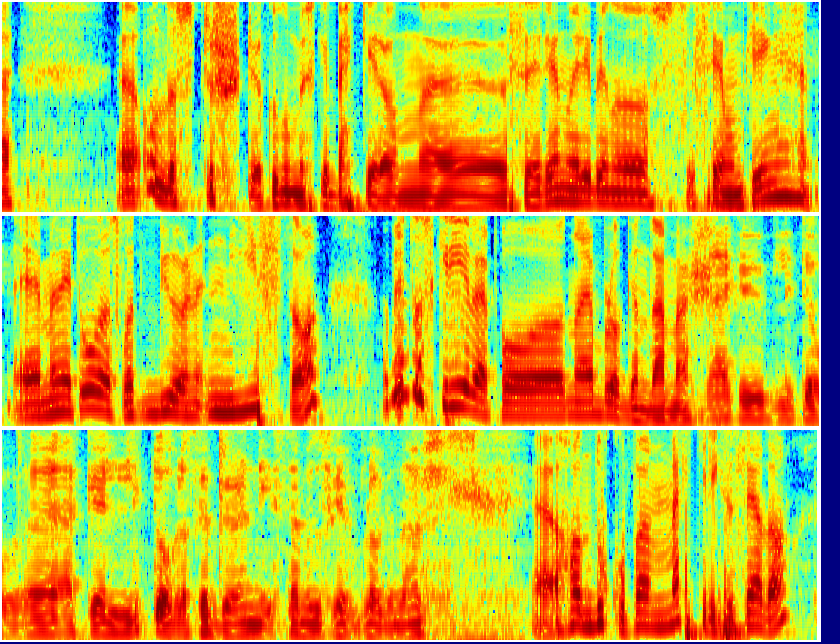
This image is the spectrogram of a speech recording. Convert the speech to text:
eh, aller største økonomiske backerne-serien ser jeg, når jeg begynner å se meg omkring. Men jeg er litt overrasket over at Bjørn Nistad har begynt å skrive på bloggen deres. Jeg er ikke litt, over, jeg er ikke litt overrasket at Bjørn Nistad begynt å skrive på bloggen deres. Han dukker opp på merkeligste steder.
